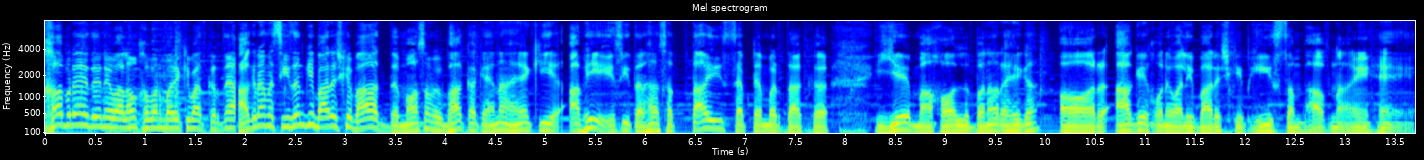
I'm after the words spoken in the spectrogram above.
खबरें देने वाला हूँ। खबर नंबर एक की बात करते हैं। आगरा में सीज़न की बारिश के बाद मौसम विभाग का कहना है कि अभी इसी तरह 27 सितंबर तक ये माहौल बना रहेगा और आगे होने वाली बारिश की भी संभावनाएँ हैं।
